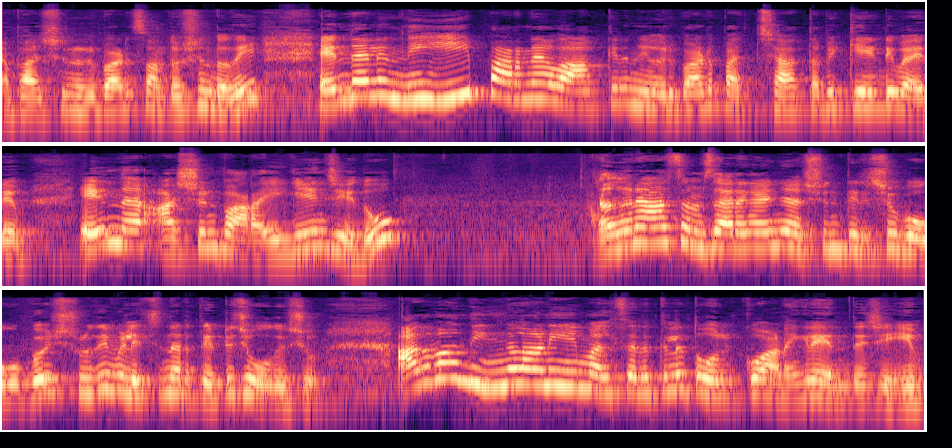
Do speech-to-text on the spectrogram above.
അപ്പം അശ്വിന് ഒരുപാട് സന്തോഷം തോന്നി. എന്തായാലും നീ ഈ പറഞ്ഞ വാക്കിന് നീ ഒരുപാട് പശ്ചാത്തപിക്കേണ്ടി വരും എന്ന് അശ്വിൻ പറയുകയും ചെയ്തു. അങ്ങനെ ആ സംസാരം കഴിഞ്ഞ് അശ്വിൻ തിരിച്ചു പോകുമ്പോൾ ശ്രുതി വിളിച്ചു നിർത്തിയിട്ട് ചോദിച്ചു അഥവാ നിങ്ങളാണ് ഈ മത്സരത്തിൽ തോൽക്കുകയാണെങ്കിൽ എന്ത് ചെയ്യും?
